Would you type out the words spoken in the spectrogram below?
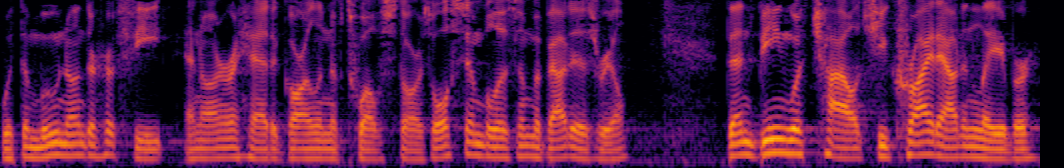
with the moon under her feet, and on her head a garland of twelve stars. All symbolism about Israel. Then, being with child, she cried out in labor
